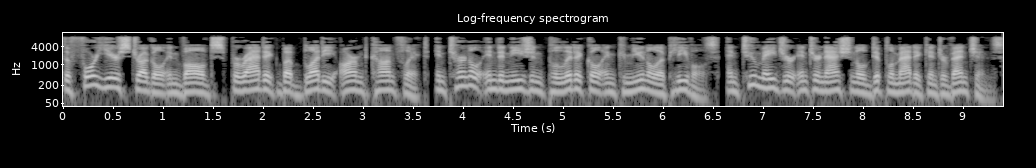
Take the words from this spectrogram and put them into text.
The four-year struggle involved sporadic but bloody armed conflict, internal Indonesian political and communal upheavals, and two major international diplomatic interventions.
